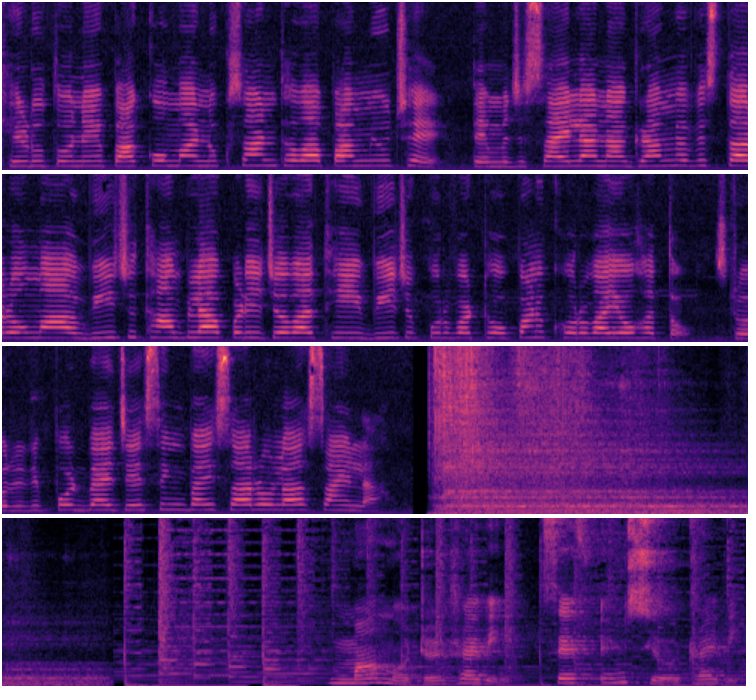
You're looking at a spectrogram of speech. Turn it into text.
ખેડૂતોને પાકોમાં નુકસાન થવા પામ્યું છે. તેમજ સાયલાના ગ્રામ્ય વિસ્તારોમાં વીજ થાંભલા પડી જવાથી વીજ પુરવઠો પણ ખોરવાયો હતો. Story report by Jaysinhbhai Sarola, Sayla. મા motor driving, safe and sure driving.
